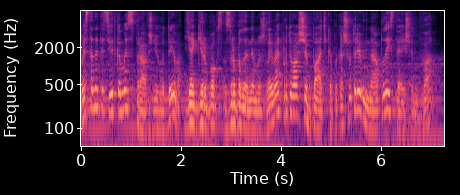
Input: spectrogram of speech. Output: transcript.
ви станете свідками справжнього дива, як Gearbox зробили неможливе, портувавши батька ПК-шутерів на PlayStation 2.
